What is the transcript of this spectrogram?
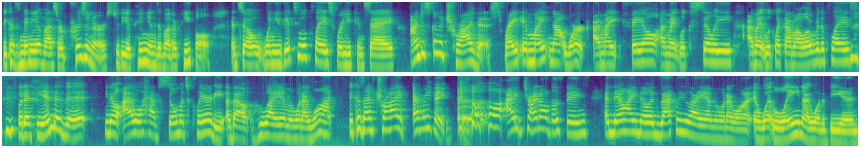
because many of us are prisoners to the opinions of other people. And so when you get to a place where you can say, I'm just going to try this, right? It might not work. I might fail. I might look silly. I might look like I'm all over the place. but at the end of it, you know, I will have so much clarity about who I am and what I want because I've tried everything. I tried all those things and now I know exactly who I am and what I want and what lane I want to be in.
